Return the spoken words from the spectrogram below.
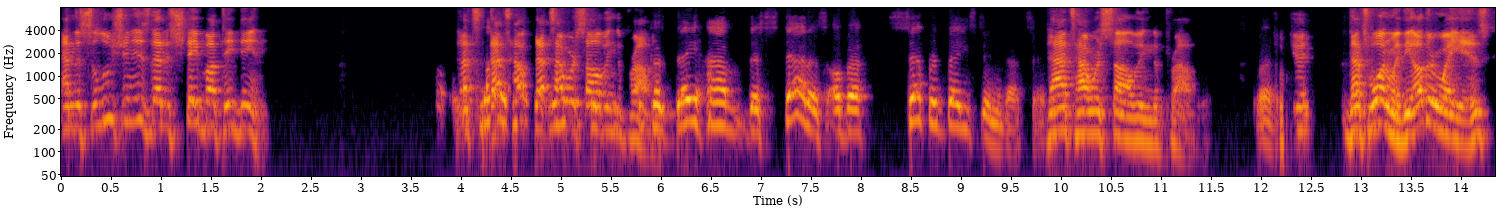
And the solution is that it's shtei batei din. That's that's how that's how we're solving the problem. because they have the status of a separate base din in that sense. That's how we're solving the problem. Right. Okay. That's one way. The other way is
